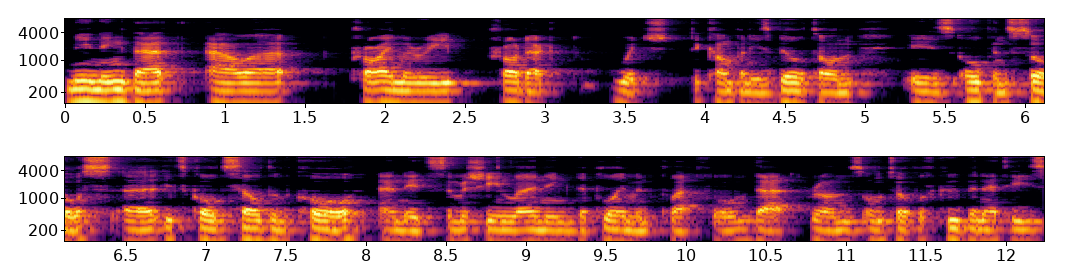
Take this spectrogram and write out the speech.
meaning that our primary product which the company is built on, is open source. Uh, it's called Seldon Core, and it's a machine learning deployment platform that runs on top of Kubernetes.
